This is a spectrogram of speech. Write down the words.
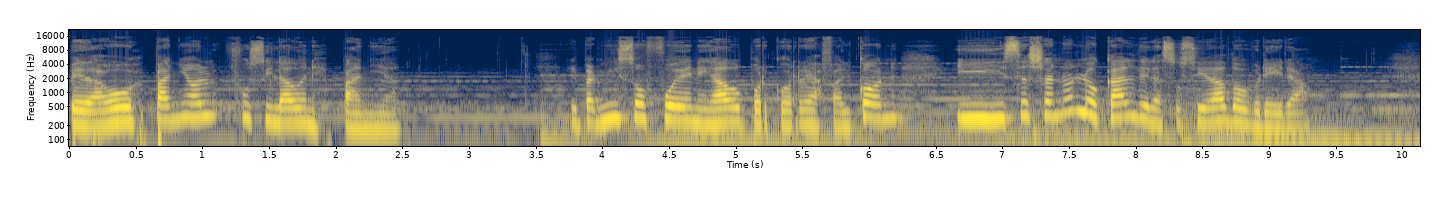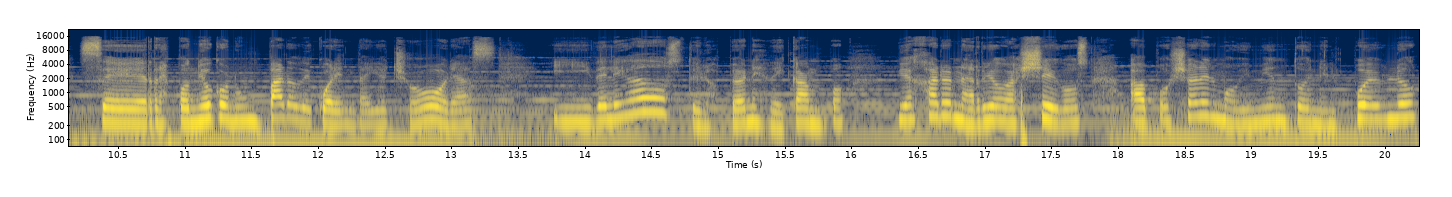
pedagogo español fusilado en España. El permiso fue denegado por Correa Falcón y se allanó el local de la Sociedad Obrera. Se respondió con un paro de 48 horas y delegados de los peones de campo viajaron a Río Gallegos a apoyar el movimiento en el pueblo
